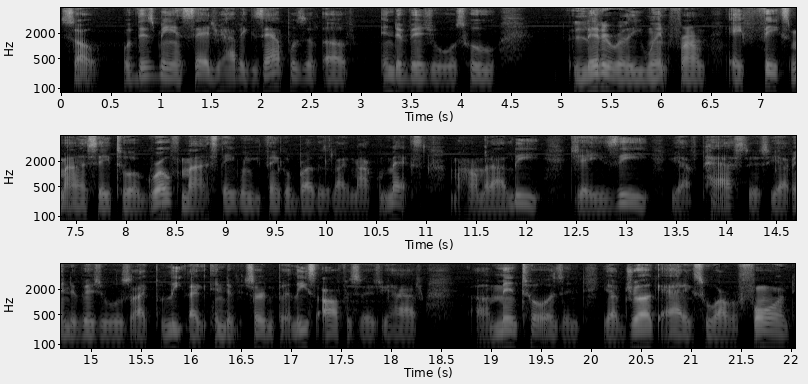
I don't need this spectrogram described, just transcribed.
So, with this being said, you have examples of, of individuals who literally went from a fixed mind state to a growth mind state when you think of brothers like Malcolm X, Muhammad Ali, Jay Z. You have pastors, you have individuals like police, like certain police officers. You have uh, mentors, and you have drug addicts who are reformed.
